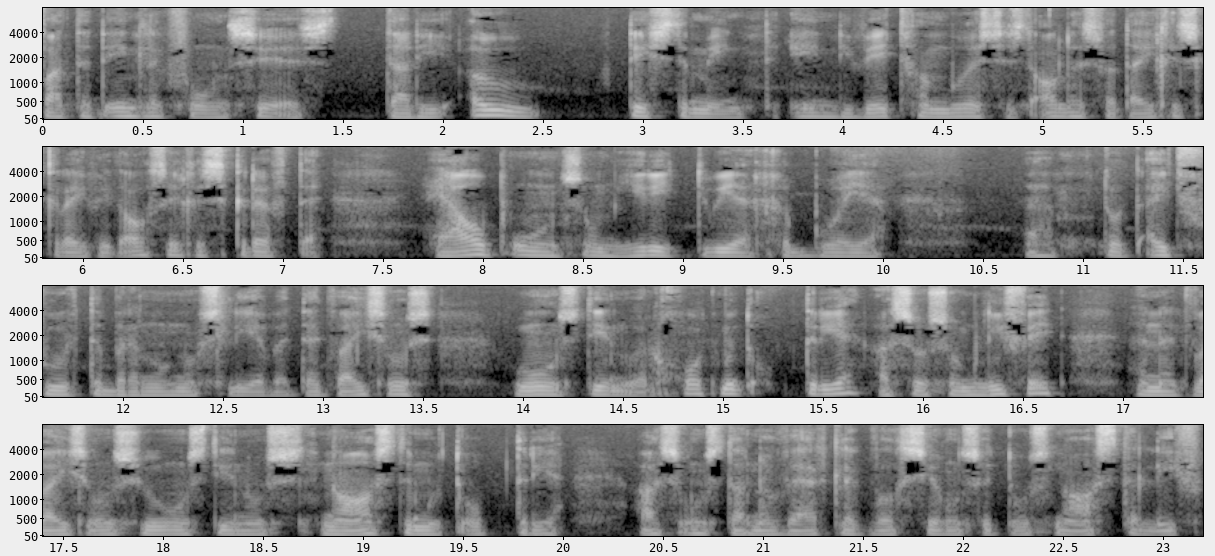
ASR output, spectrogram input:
wat dit eintlik vir ons sê is dat die ou testament en die wet van Moses alles wat hy geskryf het al sy geskrifte help ons om hierdie twee gebooie uh, tot uitvoer te bring in ons lewe dit wys ons hoe ons teenoor God moet optree as ons hom liefhet en dit wys ons hoe ons teenoor ons naaste moet optree as ons dan nou werklik wil sê ons het ons naaste lief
